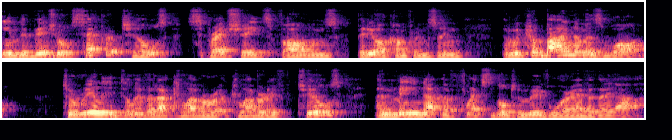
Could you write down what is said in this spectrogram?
individual separate tools, spreadsheets, phones, video conferencing, and we combine them as one to really deliver that collaborative tools and mean that they're flexible to move wherever they are.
